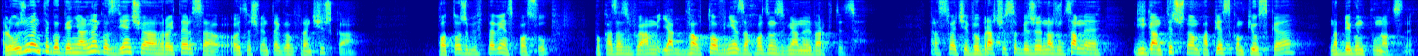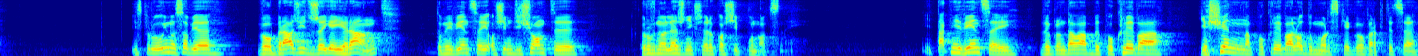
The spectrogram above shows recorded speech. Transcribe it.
Ale użyłem tego genialnego zdjęcia Reutersa, Ojca Świętego Franciszka, po to, żeby w pewien sposób pokazać wam, jak gwałtownie zachodzą zmiany w Arktyce. Teraz słuchajcie, wyobraźcie sobie, że narzucamy gigantyczną papieską piuskę na biegun północny. I spróbujmy sobie wyobrazić, że jej rand to mniej więcej 80 równoleżnik szerokości północnej. I tak mniej więcej wyglądałaby pokrywa, jesienna pokrywa lodu morskiego w Arktyce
